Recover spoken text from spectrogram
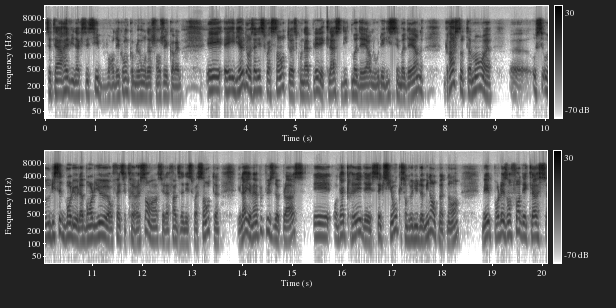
C'était un rêve inaccessible, vous vous rendez compte comme le monde a changé quand même. Et, et il y a eu dans les années 60 ce qu'on appelait les classes dites modernes ou les lycées modernes, grâce notamment à euh, au, lycée de banlieue. La banlieue, en fait, c'est très récent, hein, c'est la fin des années 60. Et là, il y avait un peu plus de place et on a créé des sections qui sont devenues dominantes maintenant, mais pour les enfants des classes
